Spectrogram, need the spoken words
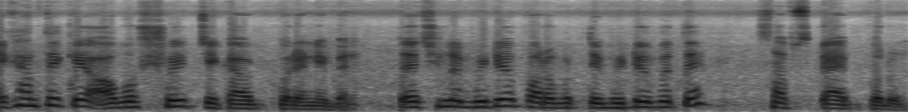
এখান থেকে অবশ্যই চেক আউট করে নেবেন। তো এই ছিল ভিডিও, পরবর্তী ভিডিও পেতে সাবস্ক্রাইব করুন।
